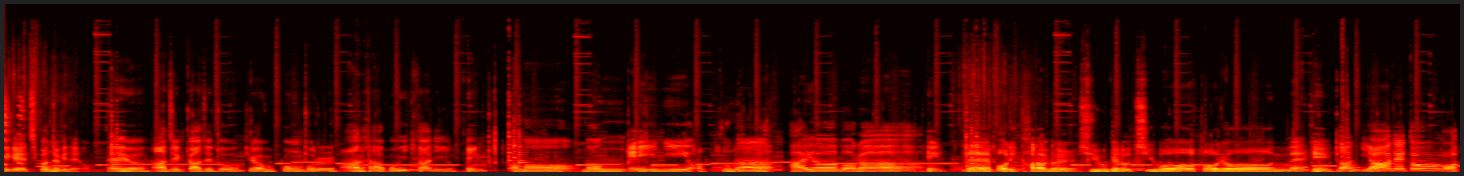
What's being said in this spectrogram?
되게 직관적이네요. 에휴, 아직까지도 시험 공부를 안 하고 있다니. 핑. 어머, 넌 애인이 없구나. 가여봐라. 핑. 내 머리카락을 지우개로 지워버렸네? 핑. 난이 안에도 못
